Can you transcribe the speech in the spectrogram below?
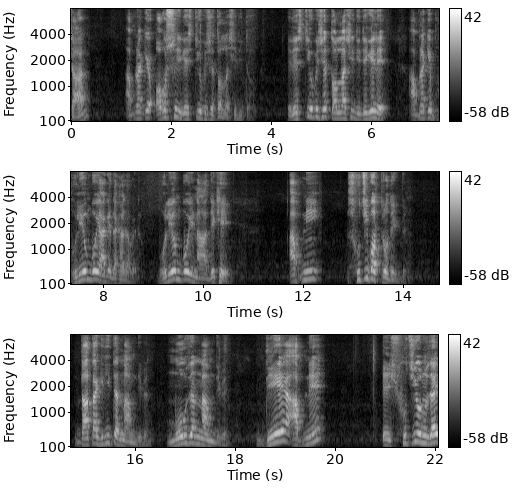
চান, আপনাকে অবশ্যই রেজিস্ট্রি অফিসে তল্লাশি দিতে হবে। রেজিস্ট্রি অফিসে তল্লাশি দিতে গেলে আপনাকে ভলিউম বই আগে দেখা যাবে না। ভলিউম বই না দেখে আপনি সূচিপত্র দেখবেন, দাতাগিরিটার নাম দিবেন, মৌজার নাম দিবেন। দিয়ে আপনি এই সূচি অনুযায়ী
